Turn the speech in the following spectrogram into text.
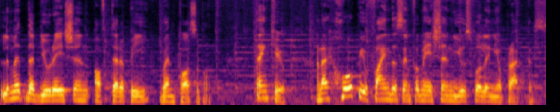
limit the duration of therapy when possible. Thank you, and I hope you find this information useful in your practice.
